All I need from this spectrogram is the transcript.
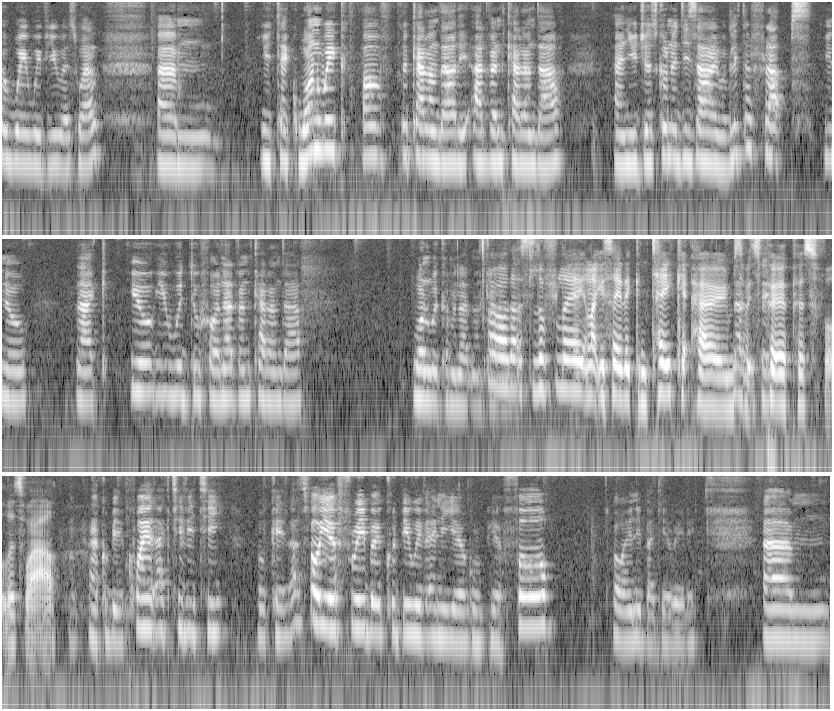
away with you as well. Um, you take one week of the calendar, the advent calendar, and you're just gonna design with little flaps, you know, like you you would do for an advent calendar. One week of an advent calendar. Oh, that's lovely. And like you say, they can take it home, so it's it. purposeful as well. That could be a quiet activity. Okay, that's for year three, but it could be with any year group, year four, or anybody really. Um,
